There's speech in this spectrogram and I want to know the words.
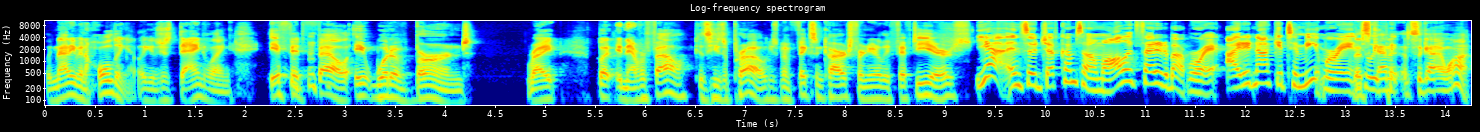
like not even holding it, like it's just dangling. If it fell, it would have burned, right? But it never fell because he's a pro. He's been fixing cars for nearly 50 years. yeah. And so Jeff comes home all excited about Roy. I did not get to meet Roy That's until we kind of picked that's the guy I want.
